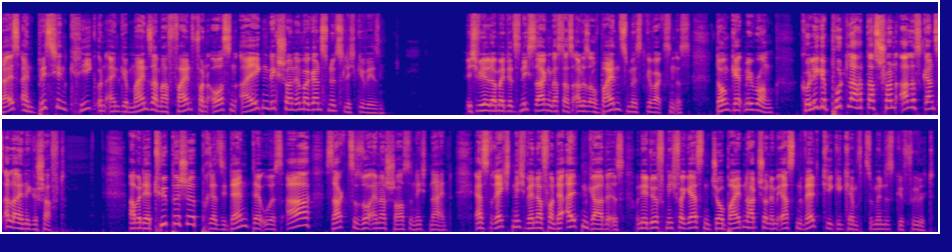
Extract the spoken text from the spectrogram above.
Da ist ein bisschen Krieg und ein gemeinsamer Feind von außen eigentlich schon immer ganz nützlich gewesen. Ich will damit jetzt nicht sagen, dass das alles auf Bidens Mist gewachsen ist. Don't get me wrong. Kollege Puttler hat das schon alles ganz alleine geschafft. Aber der typische Präsident der USA sagt zu so einer Chance nicht nein. Erst recht nicht, wenn er von der alten Garde ist. Und ihr dürft nicht vergessen, Joe Biden hat schon im Ersten Weltkrieg gekämpft, zumindest gefühlt.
